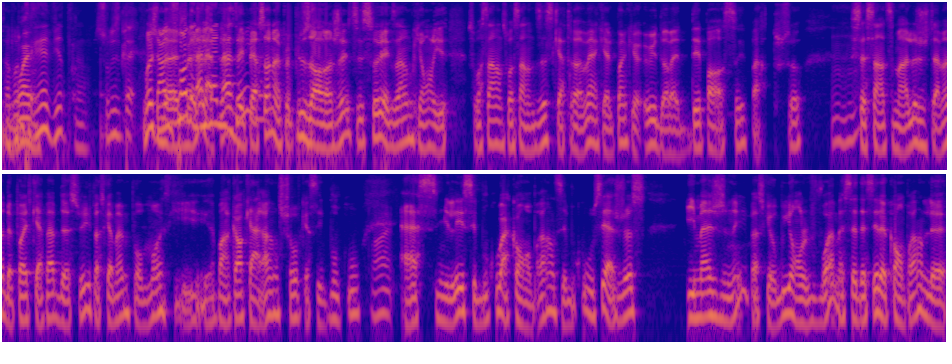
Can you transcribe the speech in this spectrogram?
Ça va ouais. très vite. Là. Sur les... Moi, je Dans me, je me mets à la place des personnes un peu plus âgées. Tu sais, ceux, exemple, qui ont les 60, 70, 80, à quel point qu'eux doivent être dépassés par tout ça. Mm -hmm. Ce sentiment-là, justement, de ne pas être capable de suivre. Parce que même pour moi, qui n'est pas encore 40, je trouve que c'est beaucoup ouais. à assimiler, c'est beaucoup à comprendre, c'est beaucoup aussi à juste imaginer, parce que oui, on le voit, mais c'est d'essayer de comprendre le,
